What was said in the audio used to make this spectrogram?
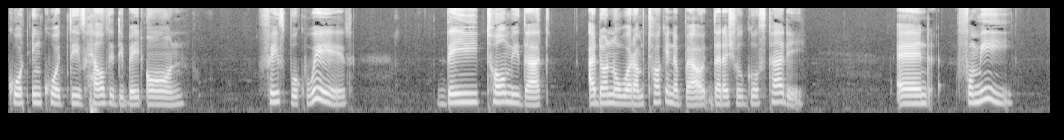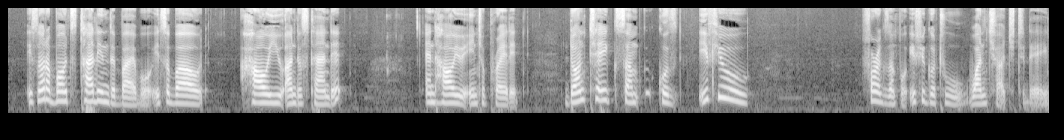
quote in quote this healthy debate on Facebook with, they told me that I don't know what I'm talking about, that I should go study. And for me, it's not about studying the Bible, it's about how you understand it and how you interpret it. Don't take some, because if you, for example, if you go to one church today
